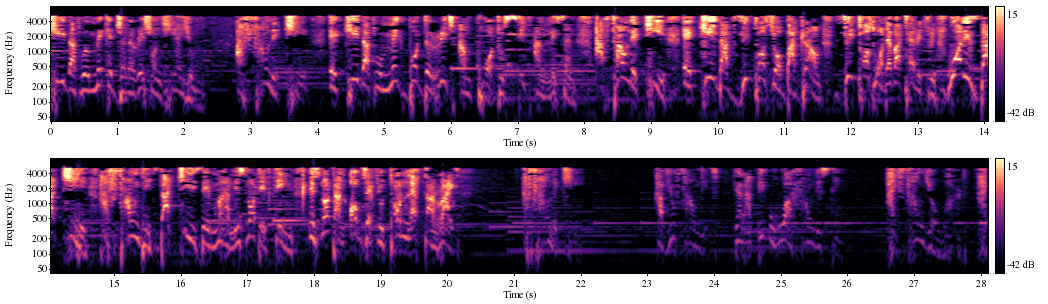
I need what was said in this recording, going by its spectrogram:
key that will make a generation hear you. I found a key. A key that will make both the rich and poor to sit and listen. I found a key. A key that vetoes your background, vetoes whatever territory. What is that key? I found it. That key is a man. It's not a thing. It's not an object you turn left and right. I found the key. Have you found it? There are people who have found this thing. I found your word. I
